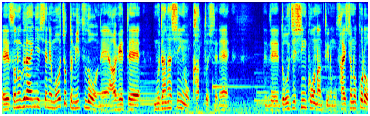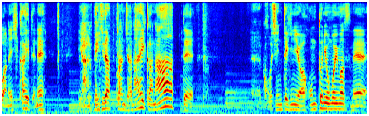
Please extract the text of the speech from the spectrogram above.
えー、そのぐらいにしてね、もうちょっと密度をね、上げて、無駄なシーンをカットしてね、で、同時進行なんていうのも最初の頃はね、控えてね、やるべきだったんじゃないかなって、えー、個人的には本当に思いますね。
